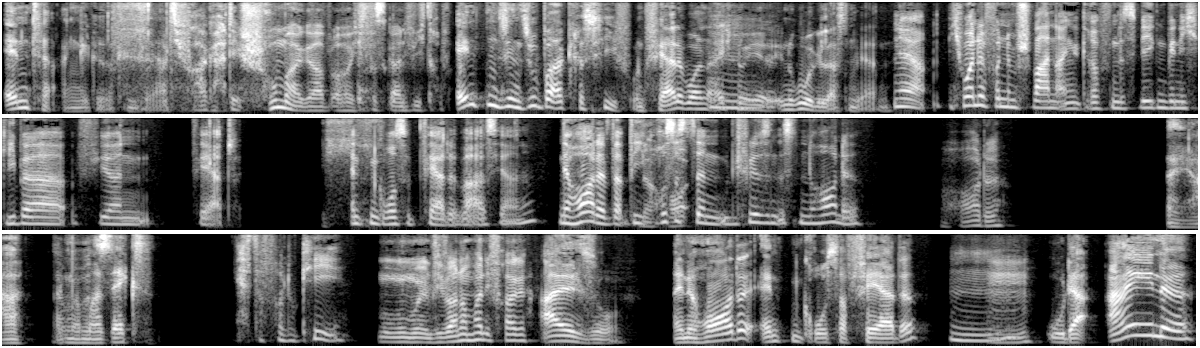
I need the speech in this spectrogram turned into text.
Ente angegriffen werden? Die Frage hatte ich schon mal gehabt, aber ich wusste gar nicht, wie ich drauf. Enten sind super aggressiv und Pferde wollen eigentlich hm. nur in Ruhe gelassen werden. Ja, ich wurde von einem Schwan angegriffen, deswegen bin ich lieber für ein Pferd. Entengroße Pferde war es ja, ne? Eine Horde. Wie eine groß Horde. ist denn, wie viele sind ist eine Horde? Eine Horde? Naja, sagen wir mal sechs. Ja, ist doch voll okay. Moment, wie war nochmal die Frage? Also, eine Horde entengroßer Pferde mhm. oder eine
